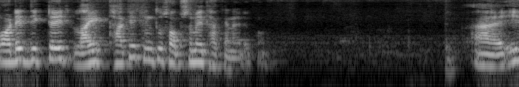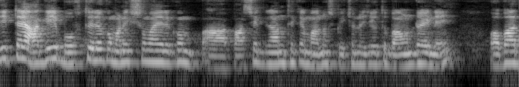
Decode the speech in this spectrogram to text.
ওয়ার্ডের দিকটাই লাইট থাকে কিন্তু সবসময় থাকে না এরকম। এই দিকটায় আগে বসতো এরকম অনেক সময় এরকম পাশের গ্রাম থেকে মানুষ পিছনে যেহেতু বাউন্ডারি নেই অবাধ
